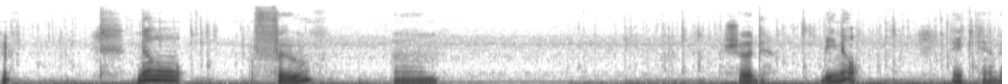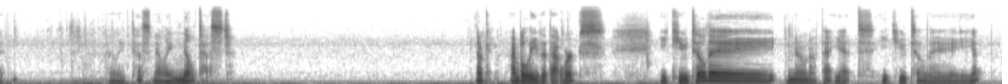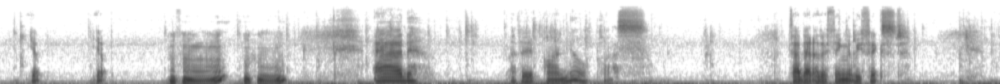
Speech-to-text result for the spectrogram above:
Hmm. Nil foo. Um should be nil. Make and Nelly test Nelly nil test. Okay, I believe that that works. EQ tilde, no, not that yet. EQ tilde, yep, yep, yep. Mm-hmm, mm-hmm. Add method on nil class. Let's add that other thing that we fixed.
